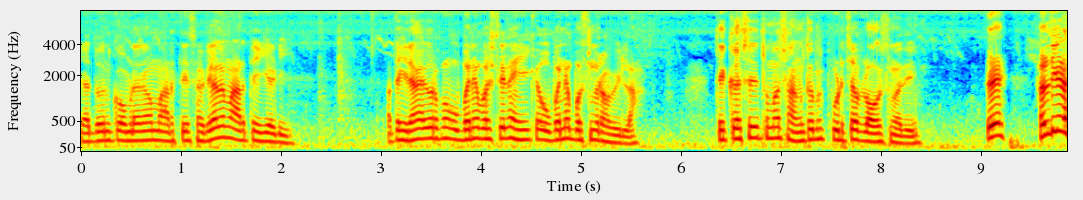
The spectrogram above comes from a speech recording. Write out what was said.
या दोन कोंबड्यांना मारते सगळ्याला मारते येडी. आता हिला काय करू पण उभ्याने बसले नाही का उभ्याने बसून राहू हिला. ते कसं ते तुम्हाला सांगतो मी पुढच्या ब्लॉग्समध्ये. ए हल तिकडं.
